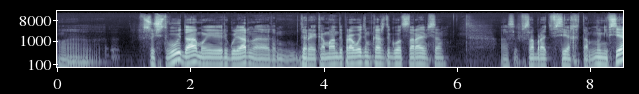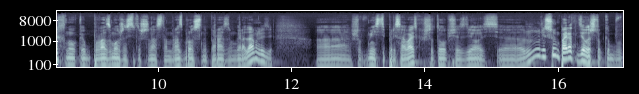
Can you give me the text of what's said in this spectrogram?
Э, Существует, да, мы регулярно там ДР команды проводим каждый год, стараемся э, собрать всех там, ну не всех, но как бы по возможности, потому что у нас там разбросаны по разным городам люди. чтобы вместе порисовать, что-то общее сделать. Э, ну, рисуем, понятное дело, что как бы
